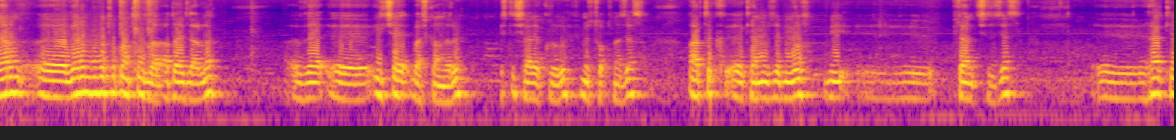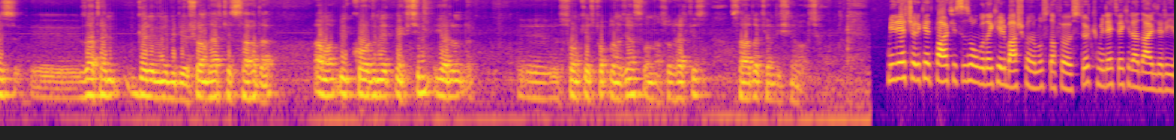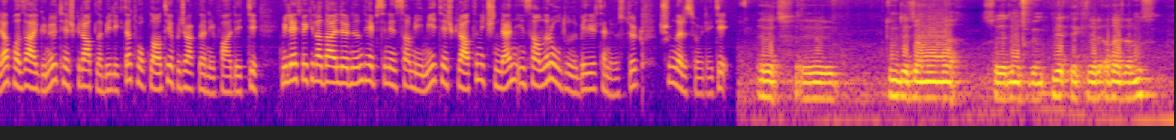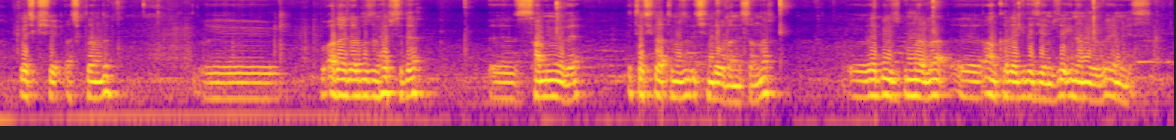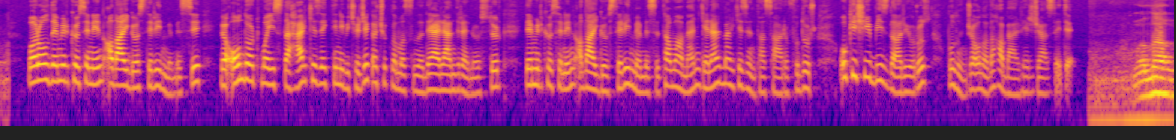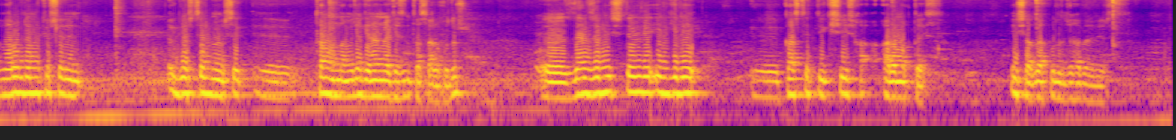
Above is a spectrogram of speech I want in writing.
Yarın, e, yarın burada toplantımız var adaylarla ve e, ilçe başkanları, istişare kurulu hepimiz toplanacağız. Artık e, kendimize bir yol, bir e, plan çizeceğiz. E, herkes e, zaten görevini biliyor. Şu anda herkes sahada. Ama bir koordine etmek için yarın e, son kez toplanacağız. Ondan sonra herkes sahada kendi işine bakacak. Milliyetçi Hareket Partisi Zonguldak İl Başkanı Mustafa Öztürk, milletvekili adaylarıyla pazar günü teşkilatla birlikte toplantı yapacaklarını ifade etti. Milletvekili adaylarının hepsinin samimi, teşkilatın içinden insanlar olduğunu belirten Öztürk şunları söyledi. Evet, e, dün de canlı yayında söylediğimiz gibi milletvekilleri adaylarımız 5 kişi açıklandı. E, bu adaylarımızın hepsi de e, samimi ve teşkilatımızın içinde olan insanlar. E, ve biz bunlarla e, Ankara'ya gideceğimize inanıyor ve eminiz. Varol Demirköse'nin aday gösterilmemesi ve 14 Mayıs'ta herkes ektiğini biçecek açıklamasını değerlendiren Öztürk, Demirköse'nin aday gösterilmemesi tamamen genel merkezin tasarrufudur. O kişiyi biz de arıyoruz, bulunca ona da haber vereceğiz dedi. Vallahi Varol Demirköse'nin gösterilmemesi e, tam anlamıyla genel merkezin tasarrufudur. E, Zerzenişleriyle ilgili e, kastettiği kişiyi aramaktayız. İnşallah bulunca haber veririz.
